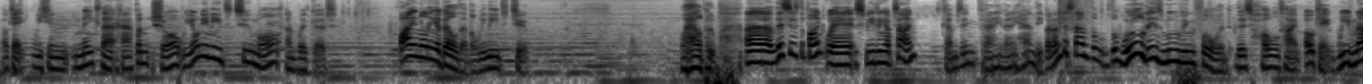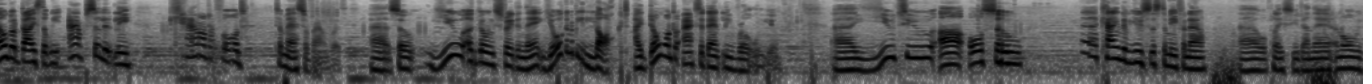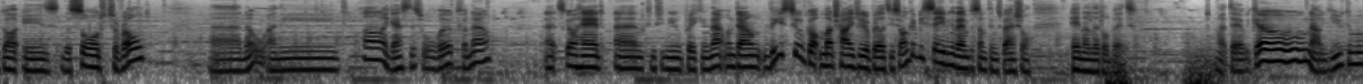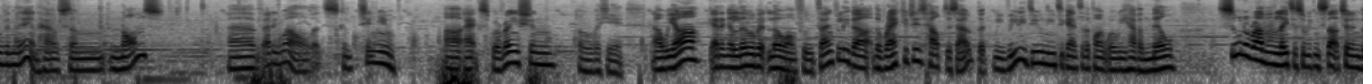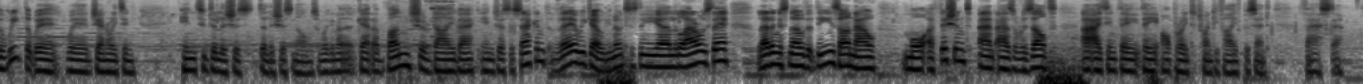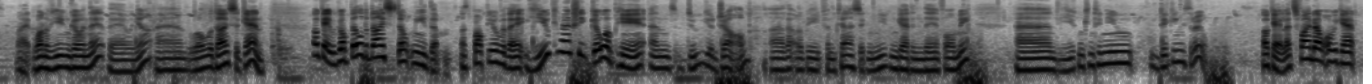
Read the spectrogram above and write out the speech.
Okay, we can make that happen, sure. We only need two more, and we're good. Finally a builder, but we need two. Well, poop. Uh, this is the point where speeding up time comes in very, very handy. But understand the, the world is moving forward this whole time. Okay, we've now got dice that we absolutely cannot afford to mess around with. Uh, so you are going straight in there. You're going to be locked. I don't want to accidentally roll you. Uh, you two are also uh, kind of useless to me for now. Uh, we'll place you down there. And all we've got is the sword to roll. Uh, no, I need... Oh, I guess this will work for now. Let's go ahead and continue breaking that one down. These two have got much higher durability, so I'm going to be saving them for something special in a little bit. Right, there we go. Now you can move in there and have some noms. Uh, very well. Let's continue our exploration over here. Now we are getting a little bit low on food. Thankfully the, the wreckages helped us out, but we really do need to get to the point where we have a mill sooner rather than later so we can start turning the wheat that we're, we're generating into delicious, delicious gnomes. We're going to get a bunch of die back in just a second. There we go. You notice the uh, little arrows there? Letting us know that these are now more efficient. And as a result, I think they, they operate 25% faster. Right, one of you can go in there. There we are. And roll the dice again. Okay, we've got builder dice. Don't need them. Let's pop you over there. You can actually go up here and do your job. Uh, that would be fantastic. And you can get in there for me and you can continue digging through. Okay, let's find out what we get.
